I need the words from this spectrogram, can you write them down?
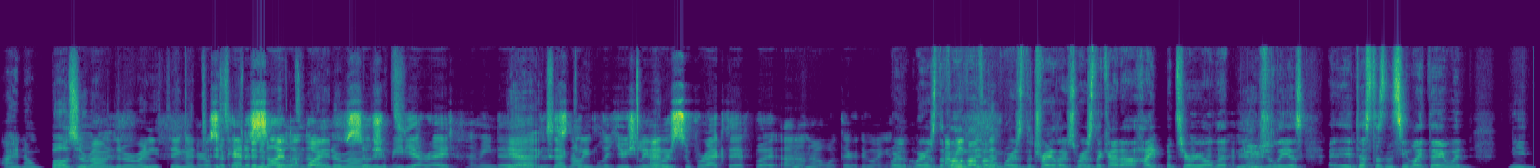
I don't buzz yeah, around it or anything. They're also it's, kind it's of silent on social it. media, right? I mean, yeah, exactly. Not, usually they and, were super active, but I don't mm-hmm. know what they're doing. Where, where's the I mean, the, Where's the trailers? Where's the kind of hype material that yeah. usually is? It just doesn't seem like they would need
